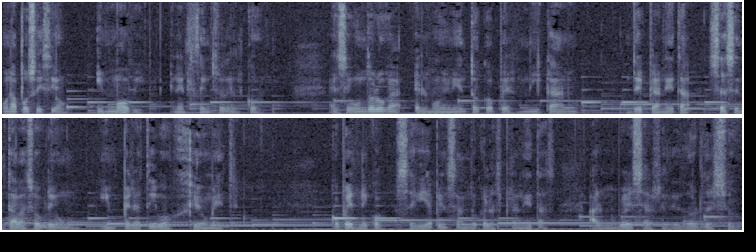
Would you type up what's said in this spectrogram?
una posición inmóvil en el centro del cosmos. En segundo lugar, el movimiento copernicano de planeta se asentaba sobre un imperativo geométrico. Copérnico seguía pensando que los planetas, al moverse alrededor del Sol,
